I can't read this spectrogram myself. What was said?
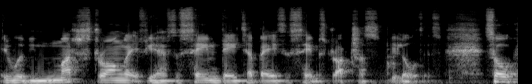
it will be much stronger if you have the same database, the same structures below this. So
